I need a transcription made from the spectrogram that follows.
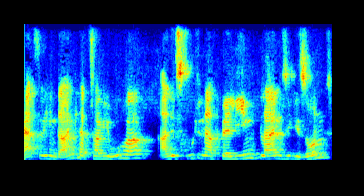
Herzlichen Dank, Herr Zaviruha. Alles Gute nach Berlin. Bleiben Sie gesund.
